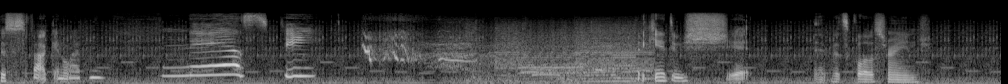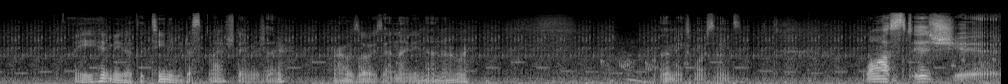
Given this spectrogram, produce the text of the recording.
This fucking weapon. Nasty. They can't do shit if it's close range. He hit me with a teeny bit of splash damage there. Or I was always at 99 armor. That makes more sense. Lost his shit.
